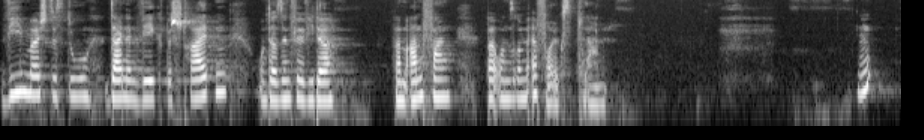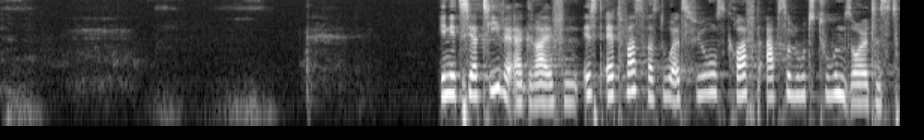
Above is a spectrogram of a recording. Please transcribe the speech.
wie möchtest du deinen Weg bestreiten? Und da sind wir wieder beim Anfang bei unserem Erfolgsplan. Hm? Initiative ergreifen ist etwas, was du als Führungskraft absolut tun solltest.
